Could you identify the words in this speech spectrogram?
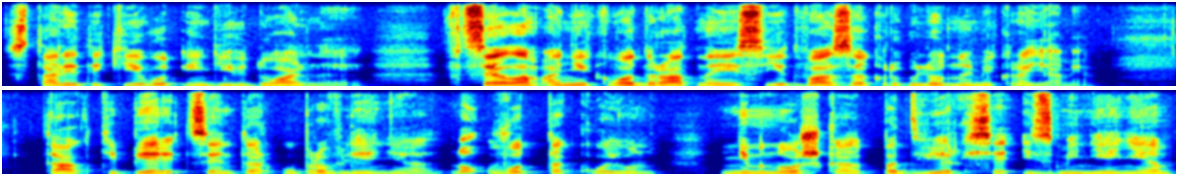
стали такие вот индивидуальные. В целом они квадратные с едва закругленными краями. Так, теперь центр управления. Ну, вот такой он. Немножко подвергся изменениям.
